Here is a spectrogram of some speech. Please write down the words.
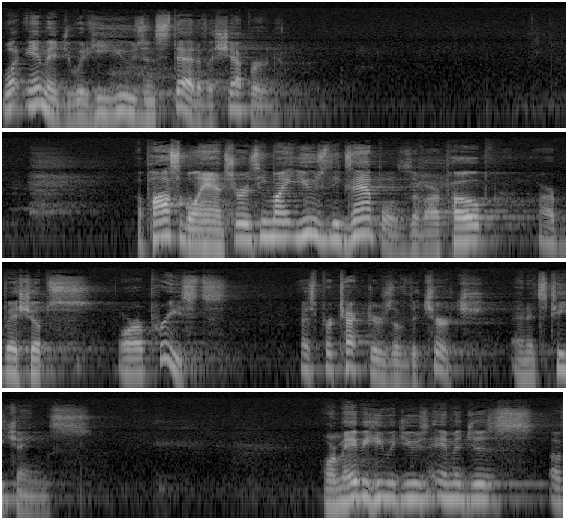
what image would he use instead of a shepherd? A possible answer is he might use the examples of our Pope, our bishops, or our priests as protectors of the church and its teachings. Or maybe he would use images of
